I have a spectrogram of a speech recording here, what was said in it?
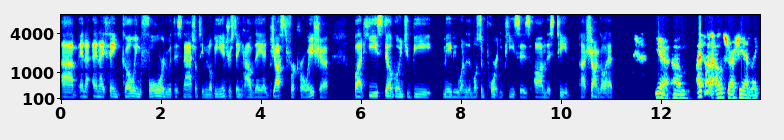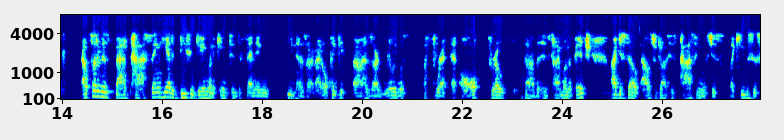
Um, and and I think going forward with this national team, it'll be interesting how they adjust for Croatia. But he's still going to be maybe one of the most important pieces on this team. Uh, Sean, go ahead. Yeah, um, I thought Alistair actually had like outside of his bad passing, he had a decent game when it came to defending Eden Hazard. I don't think uh, Hazard really was a threat at all throughout uh, his time on the pitch. I just felt Alistair Johnston, his passing was just like he was just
